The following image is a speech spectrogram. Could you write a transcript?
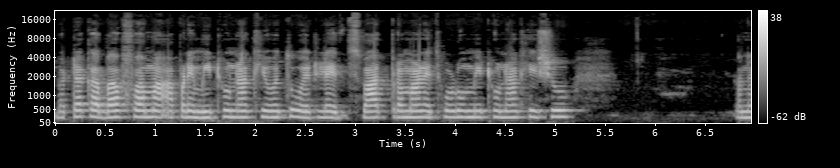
બટાકા બાફવામાં આપણે મીઠું નાખ્યું હતું એટલે સ્વાદ પ્રમાણે થોડું મીઠું નાખીશું. અને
